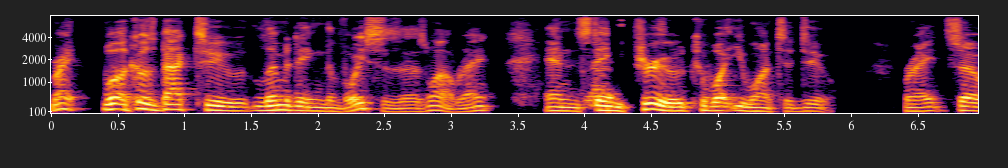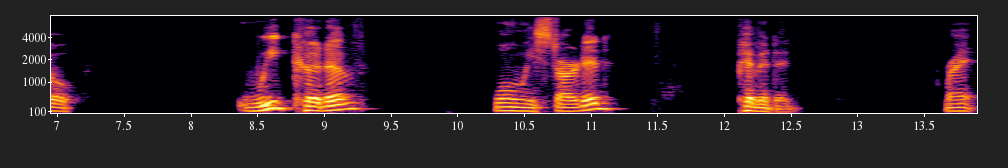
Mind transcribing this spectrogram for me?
Right. Well, it goes back to limiting the voices as well, right? And staying true to what you want to do. Right. So we could have, when we started, pivoted right?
